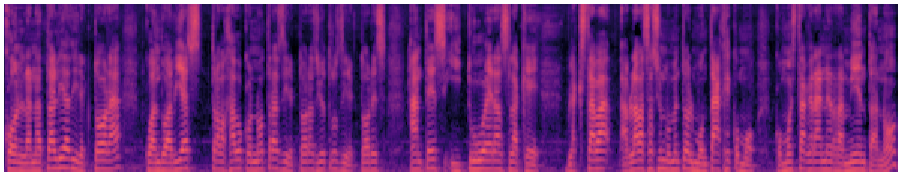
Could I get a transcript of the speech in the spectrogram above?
con la Natalia directora cuando habías trabajado con otras directoras y otros directores antes y tú eras la que la que estaba hablabas hace un momento del montaje como como esta gran herramienta, ¿no?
